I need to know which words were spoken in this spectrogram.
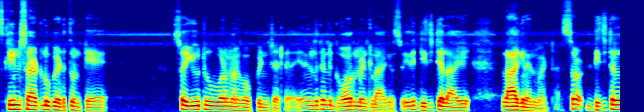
స్క్రీన్ షాట్లు పెడుతుంటే సో యూట్యూబ్ కూడా మనకు ఒప్పించట్లేదు. ఎందుకంటే గవర్నమెంట్ లాగిన్ సో ఇది డిజిటల్ లాగి లాగిన్ అనమాట సో డిజిటల్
